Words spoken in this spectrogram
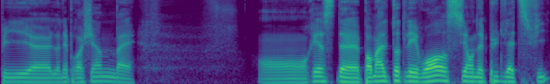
puis l'année prochaine, ben, on risque de pas mal toutes les voir si on n'a plus de Latifi.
